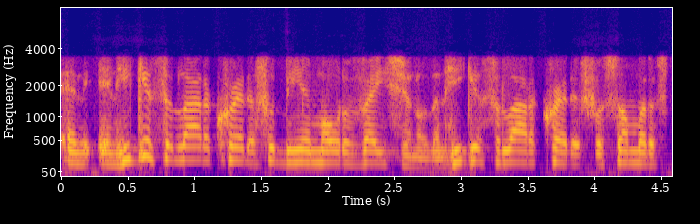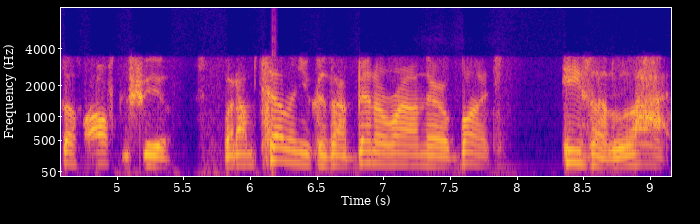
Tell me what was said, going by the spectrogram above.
and and he gets a lot of credit for being motivational and he gets a lot of credit for some of the stuff off the field. But I'm telling you cuz I've been around there a bunch, he's a lot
